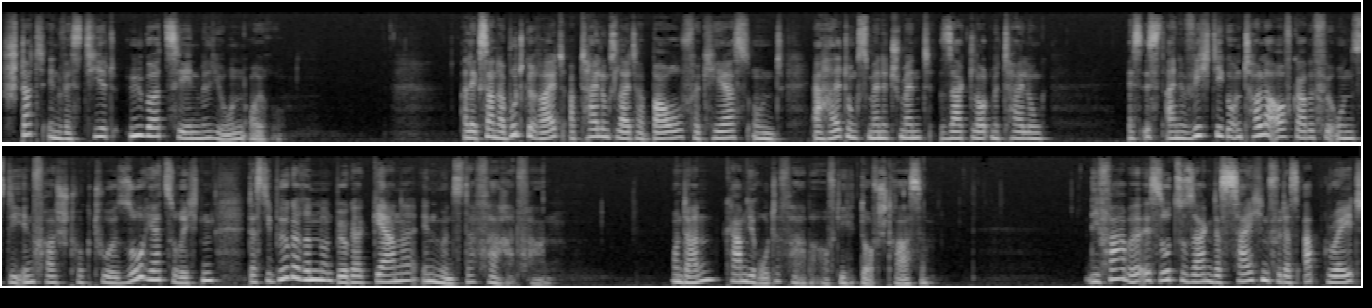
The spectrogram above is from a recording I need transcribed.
Stadt investiert über 10 Millionen Euro. Alexander Buttgereit, Abteilungsleiter Bau, Verkehrs- und Erhaltungsmanagement, sagt laut Mitteilung, es ist eine wichtige und tolle Aufgabe für uns, die Infrastruktur so herzurichten, dass die Bürgerinnen und Bürger gerne in Münster Fahrrad fahren. Und dann kam die rote Farbe auf die Dorfstraße. Die Farbe ist sozusagen das Zeichen für das Upgrade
